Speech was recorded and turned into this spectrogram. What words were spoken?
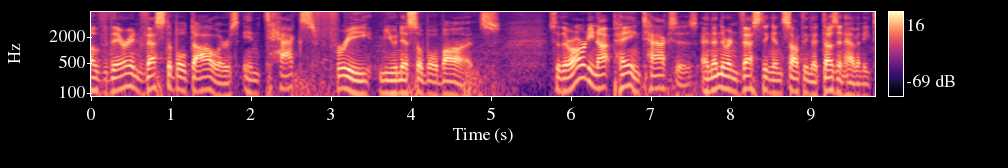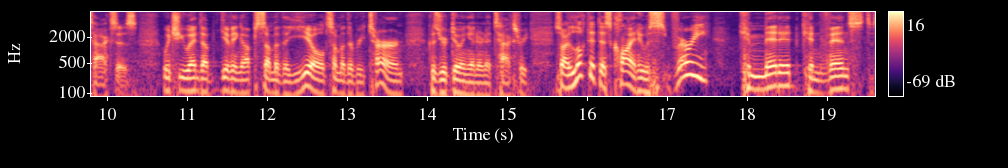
of their investable dollars in tax free municipal bonds. So they're already not paying taxes, and then they're investing in something that doesn't have any taxes, which you end up giving up some of the yield, some of the return, because you're doing it in a tax free. So I looked at this client who was very committed, convinced,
